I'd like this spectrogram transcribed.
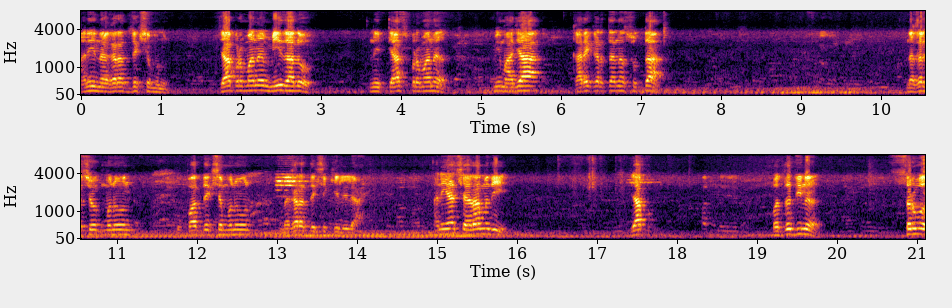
आणि नगराध्यक्ष म्हणून. ज्याप्रमाणे मी झालो आणि त्याचप्रमाणे मी माझ्या कार्यकर्त्यांना सुद्धा नगरसेवक म्हणून उपाध्यक्ष म्हणून नगराध्यक्ष केलेले आहे. आणि या शहरामध्ये ज्या पद्धतीनं सर्व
